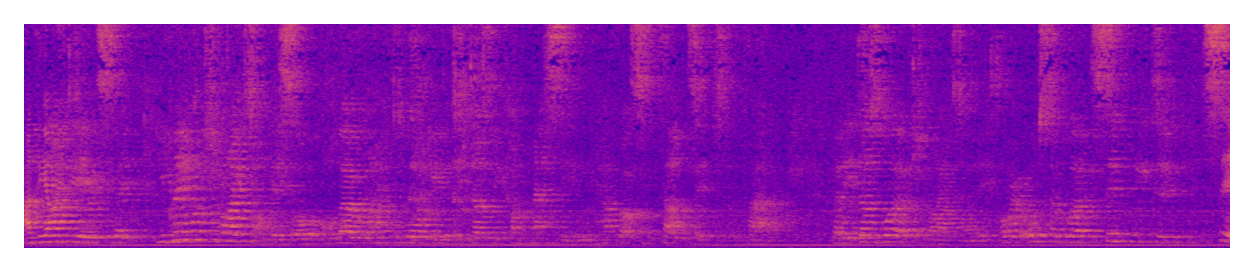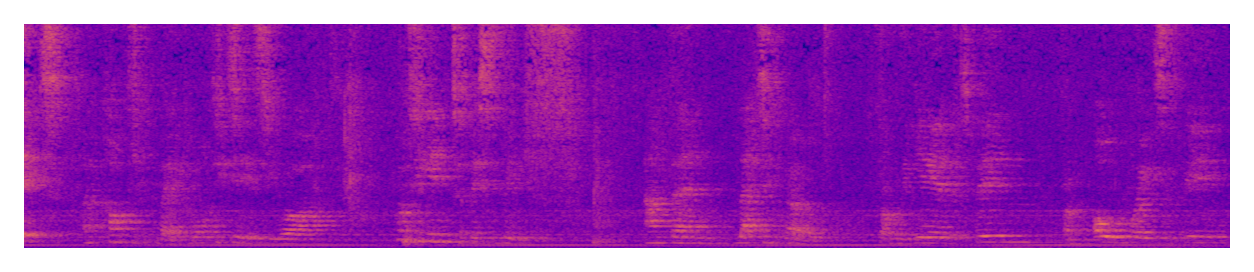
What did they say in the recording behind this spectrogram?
And the idea is that you may want to write on this, or, although I have to warn you that it does become messy. We have got some felt tips at the back. But it does work to write on it, or it also works simply to sit and contemplate what it is you are putting into this leaf and then letting go from the year that's been, from old ways of being,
